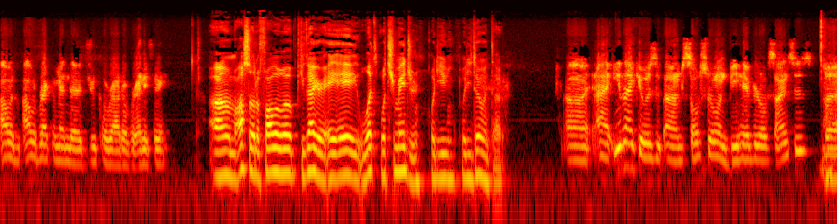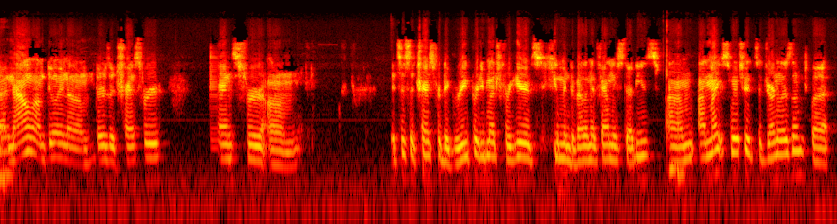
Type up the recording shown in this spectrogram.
I would I would recommend the JUCO route over anything. Um, also to follow up, you got your AA. What what's your major? What do you what are you doing with that? Uh, at ELAC, it was um, social and behavioral sciences, but Okay. now I'm doing. Um, there's a transfer, transfer. Um, it's just a transfer degree, pretty much. For here, it's human development, family studies. Um, I might switch it to journalism, but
